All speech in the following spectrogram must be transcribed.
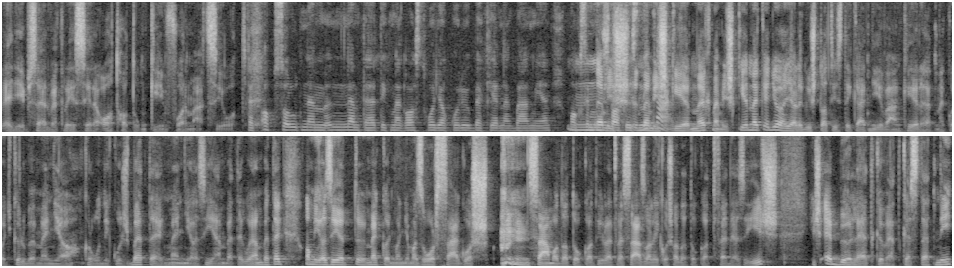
egyéb szervek részére adhatunk ki információt. Tehát abszolút nem, nem tehetik meg azt, hogy akkor ők bekérnek bármilyen maximum nem is, nem is kérnek, nem is kérnek. Egy olyan jellegű statisztikát nyilván kérhetnek, hogy körülbelül mennyi a krónikus beteg, mennyi az ilyen beteg, olyan beteg, ami azért, meg hogy mondjam, az országos számadatokat, illetve százalékos adatokat fedez is, és ebből lehet következtetni,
